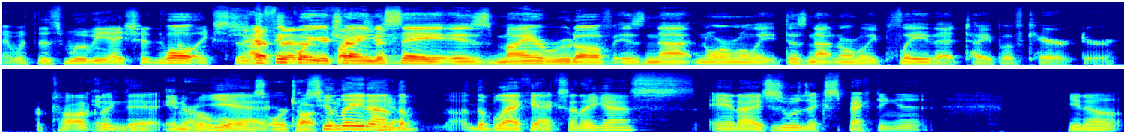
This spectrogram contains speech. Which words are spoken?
I with this movie. I shouldn't. Well, but like, still, I think what you're trying to say is Maya Rudolph is not normally does not normally play that type of character. or talk like that in her yeah. roles, or talk She like laid that, on yeah. the the black accent, I guess, and I just wasn't expecting it. You know,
